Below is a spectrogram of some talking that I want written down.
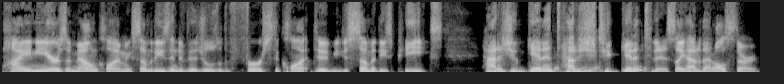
pioneers of mountain climbing. Some of these individuals were the first to climb to some of these peaks. How did you get into? How did you get into this? Like, how did that all start?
